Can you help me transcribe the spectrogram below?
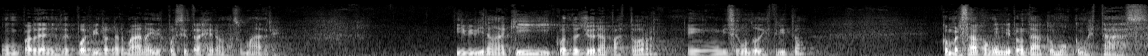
Un par de años después vino la hermana y después se trajeron a su madre. Y vivieron aquí y cuando yo era pastor en mi segundo distrito, conversaba con él y le preguntaba, ¿cómo, cómo estás?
